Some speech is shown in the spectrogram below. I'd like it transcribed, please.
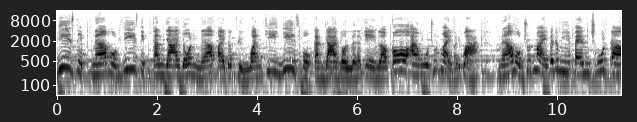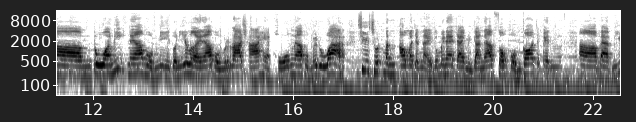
20 นะผม 20 กันยายนนะไปจนถึงวันที่ 26 กันยายนเลยนั่นเอง แล้วก็เอาชุดใหม่ก่อนดีกว่านะครับผมชุดใหม่ก็จะมีเป็นชุดตัวนี้นะครับผมนี่ตัวนี้เลยนะครับผมราชาแหกโค้งนะครับผมไม่รู้ว่าชื่อชุดมันเอามาจากไหนก็ไม่แน่ใจเหมือนกันนะครับทรงผมก็จะเป็นแบบนี้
